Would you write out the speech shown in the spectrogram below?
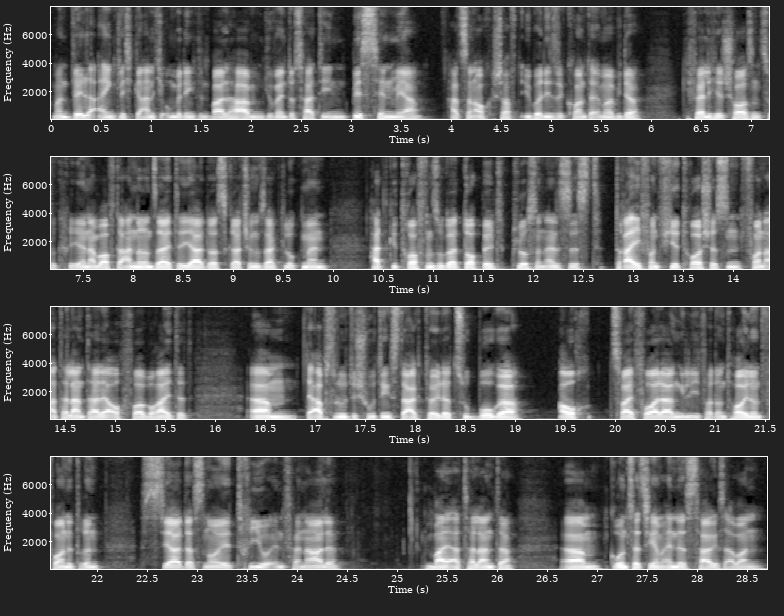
Man will eigentlich gar nicht unbedingt den Ball haben. Juventus hatte ihn ein bisschen mehr, hat es dann auch geschafft, über diese Konter immer wieder gefährliche Chancen zu kreieren. Aber auf der anderen Seite, ja, du hast gerade schon gesagt, Lookman hat getroffen, sogar doppelt, plus ein Assist. Drei von vier Torschüssen von Atalanta hat er auch vorbereitet. Ähm, der absolute Shootingstar aktuell dazu, Boga auch zwei Vorlagen geliefert und Heulund vorne drin. Das ist ja das neue Trio Infernale bei Atalanta. Ähm, grundsätzlich am Ende des Tages aber ein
